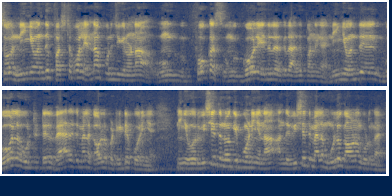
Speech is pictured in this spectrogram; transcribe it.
ஸோ நீங்க வந்து ஃபர்ஸ்ட் ஆஃப் ஆல் என்ன புரிஞ்சுக்கணும்னா உங்க ஃபோக்கஸ் உங்க கோல் எதுல இருக்குது அது பண்ணுங்க. நீங்க வந்து கோலை விட்டுட்டு வேற எது மேல கவலைப்பட்டுக்கிட்டே போறீங்க. நீங்க ஒரு விஷயத்தை நோக்கி போனீங்கன்னா அந்த விஷயத்து மேல முழு கவனம் கொடுங்க.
